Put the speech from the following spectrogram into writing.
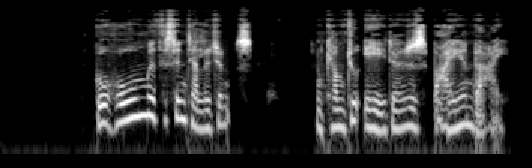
Go home with this intelligence and come to Ada's by and by.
